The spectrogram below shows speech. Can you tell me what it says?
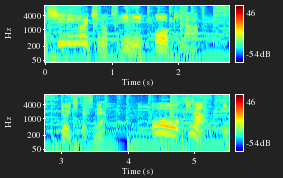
ー、シーリン夜市の次に大きな夜市ですね。大きな一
